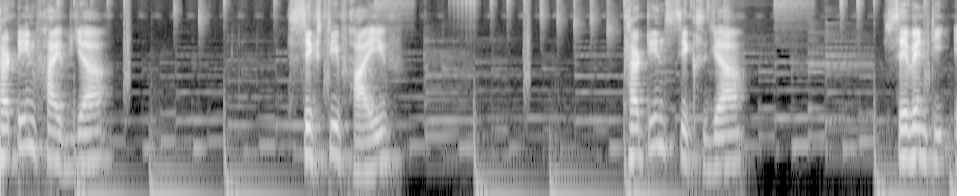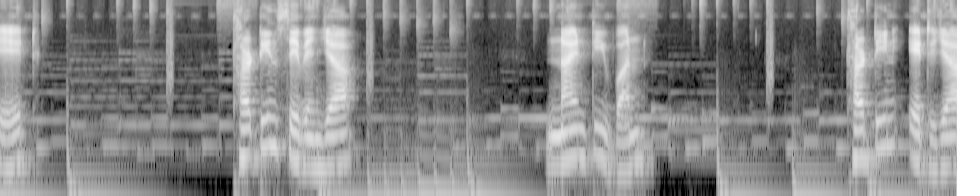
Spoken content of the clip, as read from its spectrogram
थर्टीन फाइव जा, सिक्सटी फाइव, थर्टीन सिक्स जा, सेवेंटी एट, थर्टीन सेवन जा नाइन्टी वन, थर्टीन एट जा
